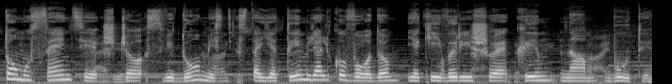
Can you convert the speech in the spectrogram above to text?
В тому сенсі, що свідомість стає тим ляльководом, який вирішує, ким нам бути.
